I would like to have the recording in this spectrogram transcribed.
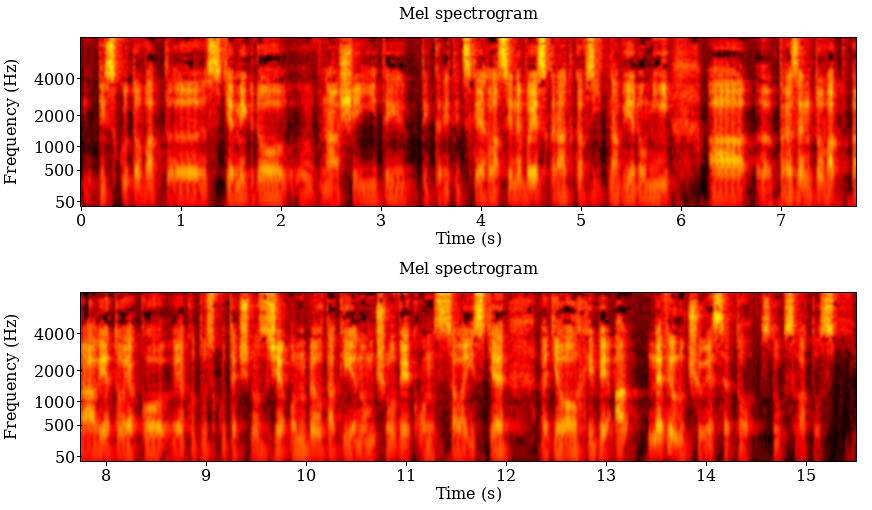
diskutovat s těmi, kdo vnášejí ty, ty kritické hlasy, nebo je zkrátka vzít na vědomí a prezentovat právě to jako jako tu skutečnost, že on byl taky jenom člověk, on zcela jistě dělal chyby a nevylučuje se to s tou svatostí.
